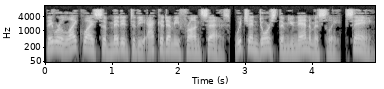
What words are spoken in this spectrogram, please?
They were likewise submitted to the Académie française, which endorsed them unanimously, saying,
